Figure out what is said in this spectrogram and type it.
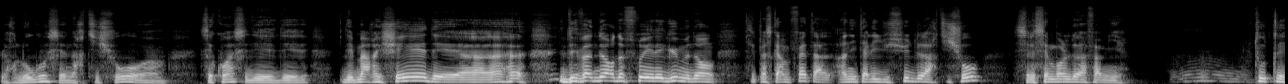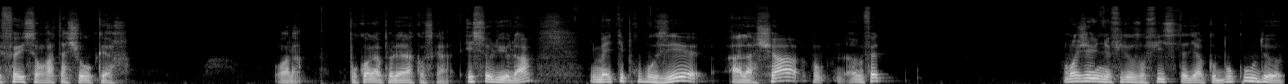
leur logo, c'est un artichaut euh, C'est quoi? C'est des, des- des maraîchers, des, euh, des vendeurs de fruits et légumes? Non, c'est parce qu'en fait, en, en Italie du Sud, l'artichaut, c'est le symbole de la famille. Toutes les feuilles sont rattachées au cœur. Voilà. Pourquoi on l'appelait la Cosca? Et ce lieu-là, il m'a été proposé à l'achat. En fait, moi j'ai une philosophie, c'est-à-dire que beaucoup de,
